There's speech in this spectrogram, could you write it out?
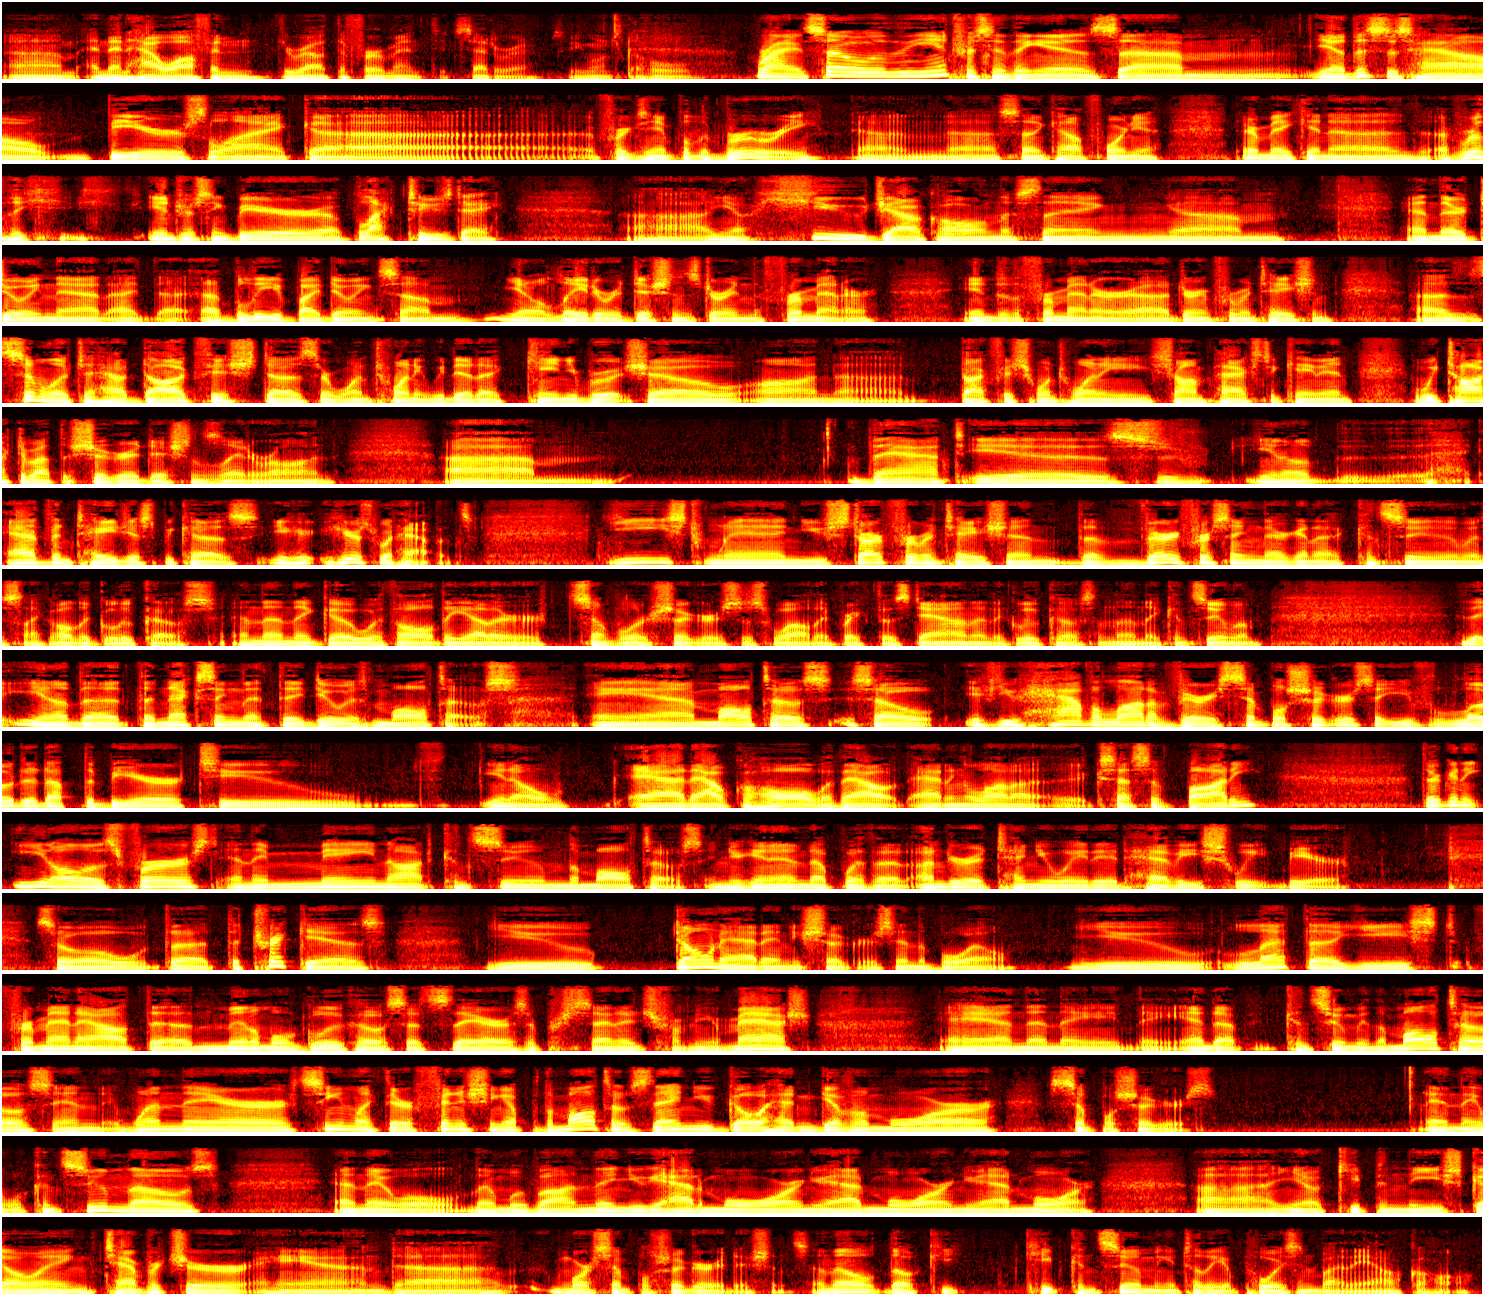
Um, and then how often throughout the ferment, etc. So he wants the whole. Right. So the interesting thing is, um, you know, this is how beers like, uh, for example, the Bruery down in uh, Southern California, they're making a, a really interesting beer, uh, Black Tuesday. Uh, you know, huge alcohol in this thing. Um, and they're doing that, I, I, believe, by doing some you know later additions during the fermenter into the fermenter uh, during fermentation, uh, similar to how Dogfish does their 120. We did a Can You show on uh, Dogfish 120. Sean Paxton came in, and we talked about the sugar additions later on. Um, that is, you know, advantageous because here's what happens yeast when you start fermentation the very first thing they're going to consume is like all the glucose. And then they go with all the other simpler sugars as well. They break those down into glucose and then they consume them the, you know the the next thing that they do is maltose. And maltose so if you have a lot of very simple sugars that you've loaded up the beer to you know add alcohol without adding a lot of excessive body. They're going to eat all those first, and they may not consume the maltose, and you're going to end up with an under attenuated, heavy, sweet beer. So the the trick is you don't add any sugars in the boil. You let the yeast ferment out the minimal glucose that's there as a percentage from your mash, and then they, they end up consuming the maltose. And when they're seem like they're finishing up with the maltose, then you go ahead and give them more simple sugars, and they will consume those, and they will they'll move on. And then you add more, and you add more, and you add more uh, you know, keeping the yeast going, temperature, and uh, more simple sugar additions, and they'll they'll keep keep consuming until they get poisoned by the alcohol.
